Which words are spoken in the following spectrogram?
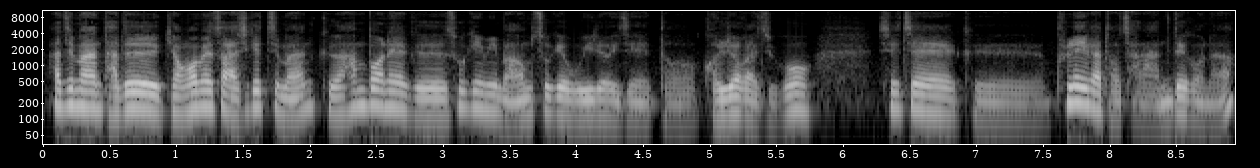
하지만 다들 경험해서 아시겠지만 그 한 번의 그 속임이 마음속에 오히려 이제 더 걸려가지고 실제 그 플레이가 더 잘 안 되거나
